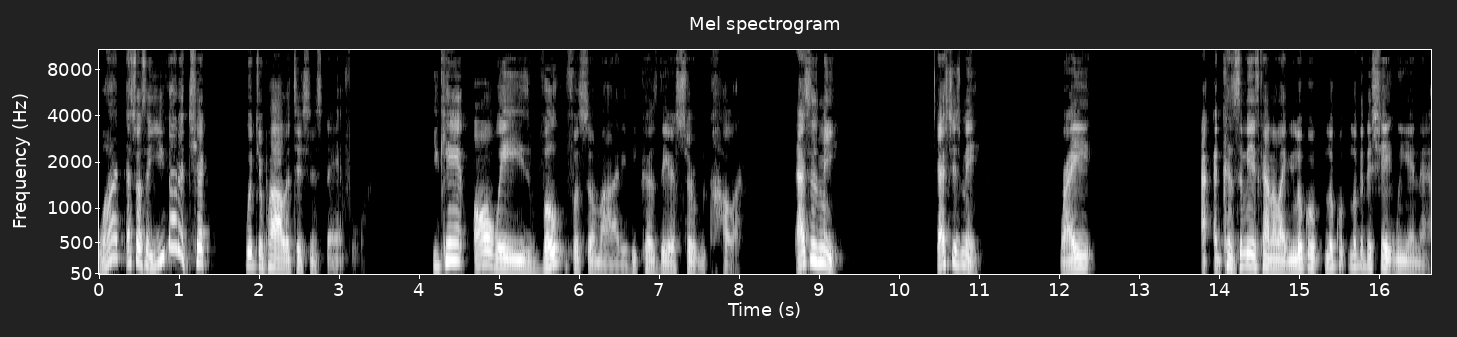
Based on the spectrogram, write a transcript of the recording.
what? That's what i say you got to check what your politicians stand for. You can't always vote for somebody because they're a certain color. That's just me. That's just me right? Because to me it's kind of like look look look at the shape we in now.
